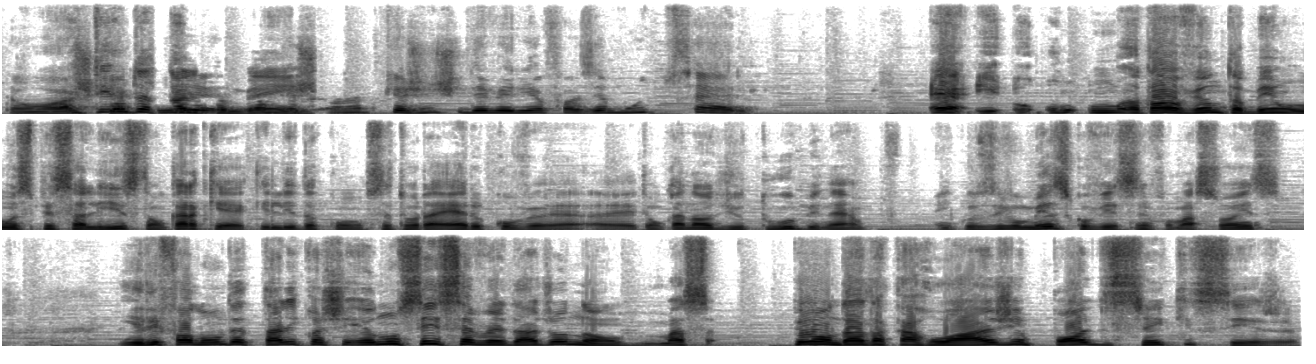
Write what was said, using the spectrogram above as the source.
Então, eu acho que um detalhe também. é um questionamento que a gente deveria fazer muito sério. É, e um, um, eu tava vendo também um especialista, um cara que, é, que lida com o setor aéreo, com, é, tem um canal de YouTube, né? Inclusive o mesmo que eu vi essas informações. E ele falou um detalhe que eu achei. Eu não sei se é verdade ou não, mas pelo andar da carruagem, pode ser que seja.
